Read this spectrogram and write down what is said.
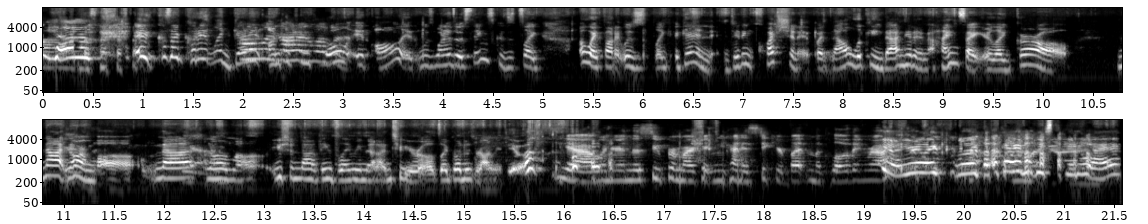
around. Yes, because I couldn't like get oh it under god, control it. at all. It was one of those things because it's like, oh, I thought it was like again, didn't question it, but now looking back at it in hindsight, you're like, girl, Not Yeah. normal. Not Yeah. normal. You should not be blaming that on two year olds. Like, what is wrong with you? Yeah, when you're in the supermarket and you kind of stick your butt in the clothing rack. yeah, you're like, you're like, okay, Oh my just scoot away.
